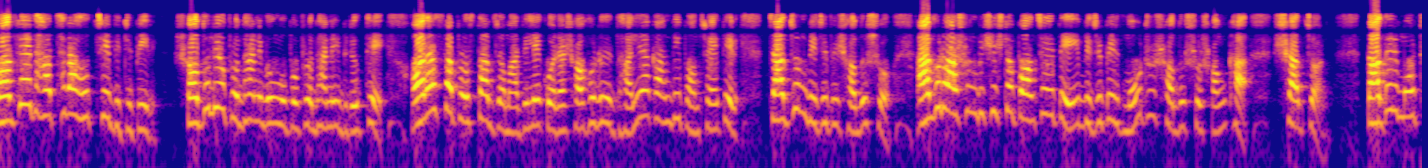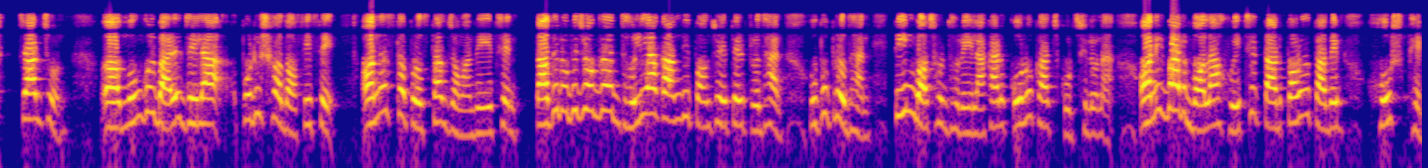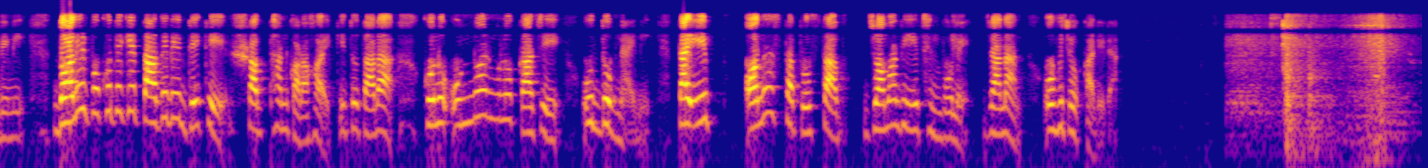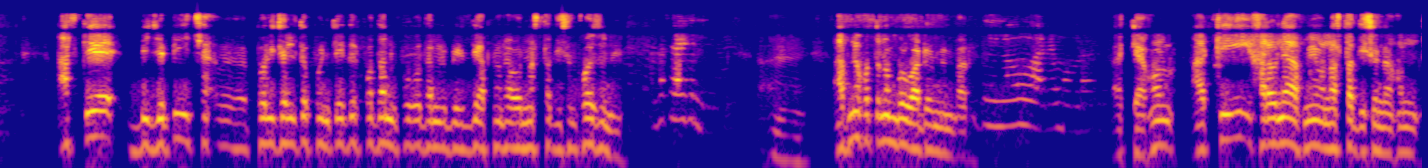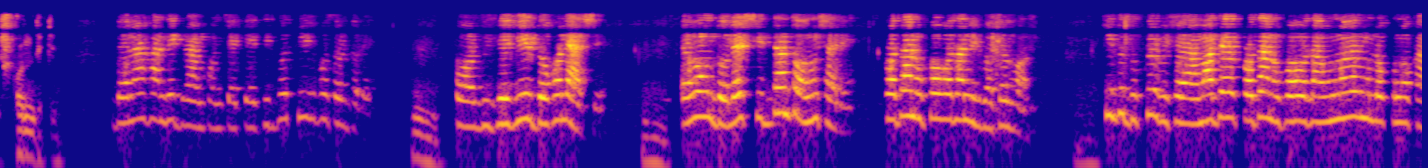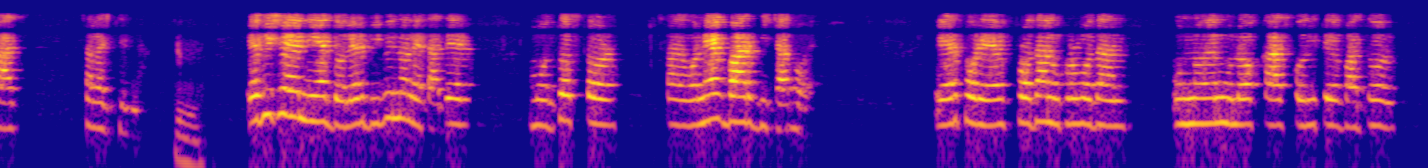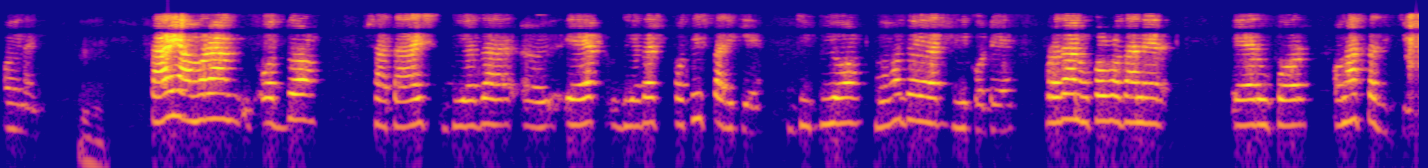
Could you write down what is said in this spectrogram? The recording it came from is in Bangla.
পঞ্চায়েত হাতছাড়া হচ্ছে বিজেপির। সদলীয় প্রধান এবং উপপ্রধানের বিরুদ্ধে অরাস্তা প্রস্তাব জমা দিলে কৈরা শহরের ধালিয়াকান্দি পঞ্চায়েতের চারজন বিজেপি সদস্য, এগারো আসন বিশিষ্ট পঞ্চায়েতে বিজেপির মোট সদস্য সংখ্যা সাতজন। তাদের মোট চারজন মঙ্গলবার জেলা পরিষদ অফিসে অনাস্থা প্রস্তাব জমা দিয়েছেন। তাদের অভিযোগ ধলিয়াকান্দি পঞ্চায়েতের প্রধান, উপপ্রধান, তিন বছর ধরে এলাকার কোনো কাজ করছিল না। অনেকবার বলা হয়েছে, তারপরেও তাদের হোশ ফেরেনি। দলের পক্ষ থেকে তাদের ডেকে সাবধান করা হয়, কিন্তু তারা কোনো উন্নয়নমূলক কাজে উদ্যোগ নেয়নি। তাই এই অনাস্থা প্রস্তাব জমা দিয়েছেন বলে জানান অভিযোগকারীরা। আজকে বিজেপি পরিচালিত পঞ্চায়েতের প্রধান উপপ্রধানের বিরুদ্ধে আপনারা অনাস্থা দিয়েছেন কয়জনে? আহ, আপনি কত নম্বর ওয়ার্ডের মেম্বার? আচ্ছা এখন আর কি কারণে আপনি অনাস্থা দিয়েছেন এখন কোন দিকে? গ্রাম পঞ্চায়েতে দীর্ঘ ত্রিশ বছর ধরে পর বিজেপির দখলে আসে এবং দলের সিদ্ধান্ত অনুসারে প্রধান উপপ্রধান নির্বাচন হয়। কিন্তু দুঃখের বিষয় আমাদের প্রধান উপপ্রধান উন্নয়নমূলক কোনো কাজ চালাচ্ছেন না। এ বিষয়ে নিয়ে দলের বিভিন্ন নেতাদের মধ্যস্থর অনেকবার বিচার হয়। এরপরে প্রধান উপপ্রধান উন্নয়নমূলক কাজ করিতে বাধ্য হয় নাই। তাই আমরা অদ্য সাতাইশ দুই হাজার এক দুই হাজার পঁচিশ তারিখে ডিপিও মহোদয়ের নিকটে প্রধান উপপ্রধানের এর উপর অনাস্থা দিচ্ছি।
